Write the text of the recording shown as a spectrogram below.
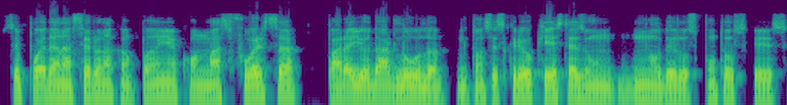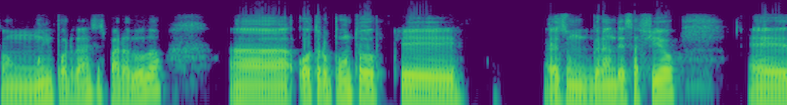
se pueda fazer uma campanha com mais força para ajudar Lula. Então, creio que este é um, um dos pontos que são muito importantes para Lula, Uh, outro ponto que é um grande desafio é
